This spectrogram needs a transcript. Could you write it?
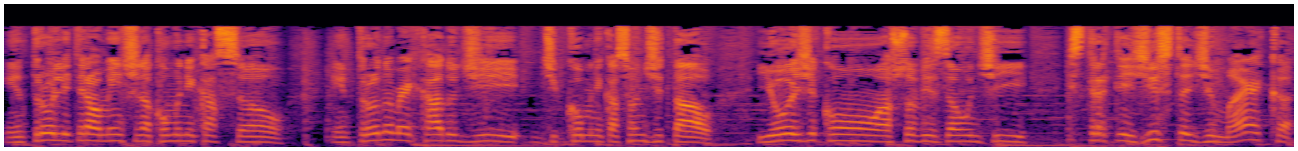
entrou literalmente na comunicação, entrou no mercado de, de comunicação digital e hoje com a sua visão de estrategista de marca,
